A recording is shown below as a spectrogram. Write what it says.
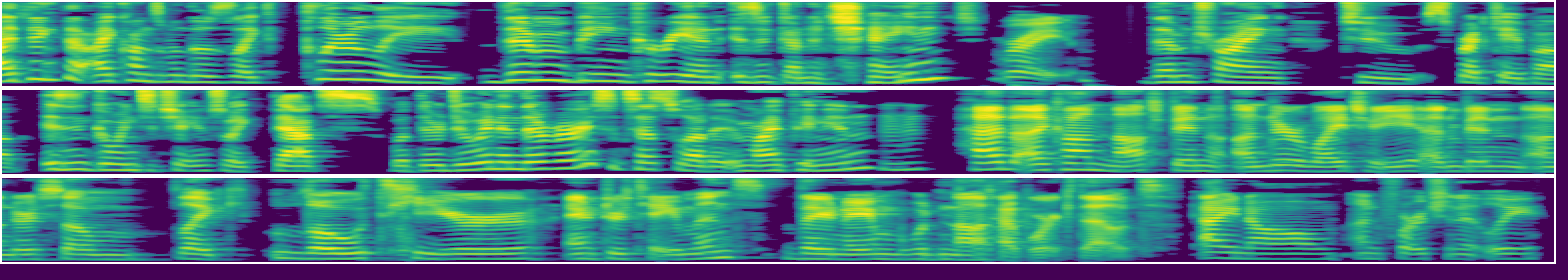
I think that iKON's one of those like clearly them being Korean isn't gonna change. Right. Them trying to spread K-pop isn't going to change. Like that's what they're doing, and they're very successful at it, in my opinion. Mm-hmm. Had iKON not been under YG and been under some like low tier entertainment, their name would not have worked out. I know, unfortunately.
